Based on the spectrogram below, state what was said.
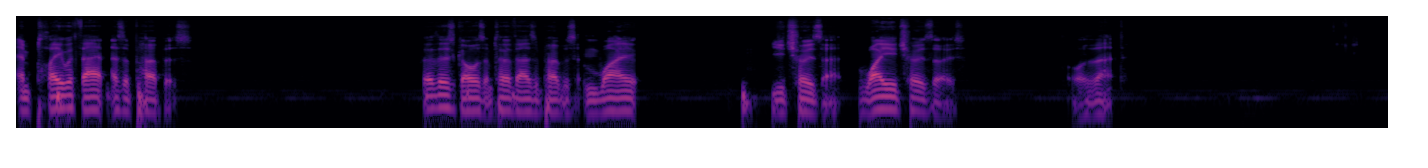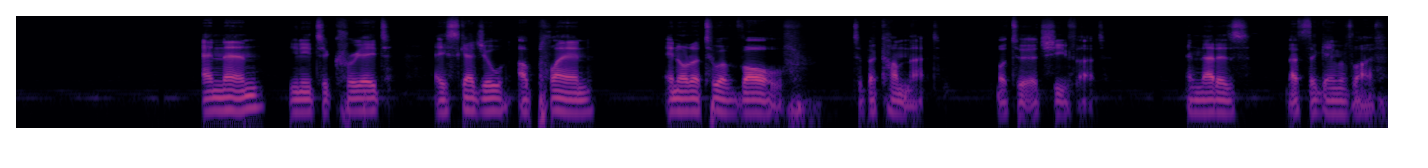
and play with that as a purpose play those goals and play with that as a purpose and why you chose that, why you chose those or that. And then you need to create a schedule, a plan in order to evolve to become that or to achieve that. And that is that's the game of life.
